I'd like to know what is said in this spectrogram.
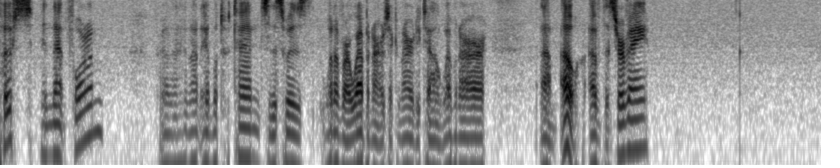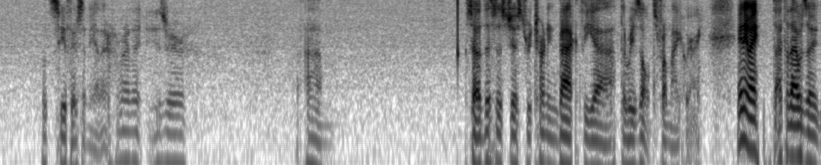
posts in that forum. Uh, not able to attend. So this was one of our webinars. I can already tell webinar. Um, oh, of the survey. Let's see if there's any other Reddit user. Um, so this is just returning back the uh, the results from my query. Anyway, I thought that was a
